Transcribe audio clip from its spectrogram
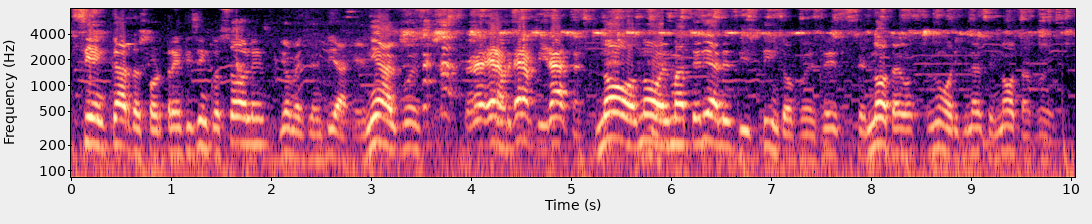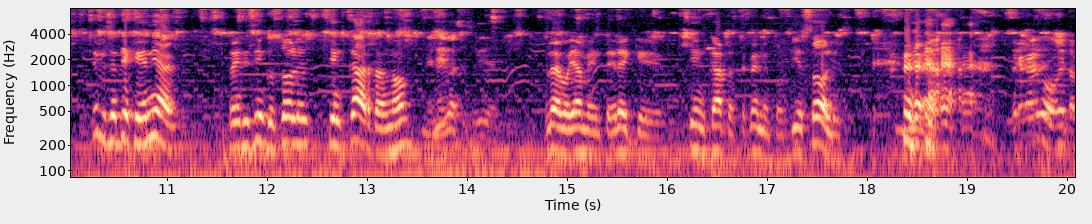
100 cartas por 35 soles. Yo me sentía genial, pues. Pero eran, eran piratas. No, no, el material es distinto, pues. es- se nota, en un original se nota, pues. Yo me sentía genial. 35 soles, 100 cartas, ¿no? Luego ya me enteré que 100 cartas te venden por 10 soles. Pero en algún momento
